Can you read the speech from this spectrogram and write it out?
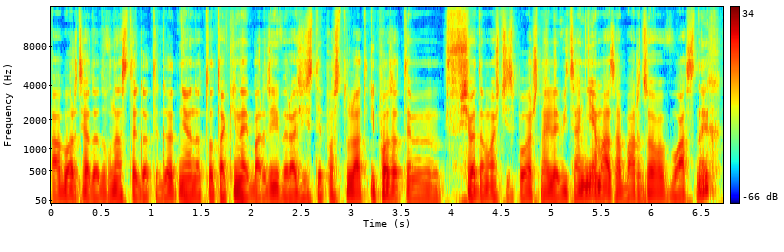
aborcja do 12 tygodnia, no to taki najbardziej wyrazisty postulat i poza tym w świadomości społecznej lewica nie ma za bardzo własnych,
